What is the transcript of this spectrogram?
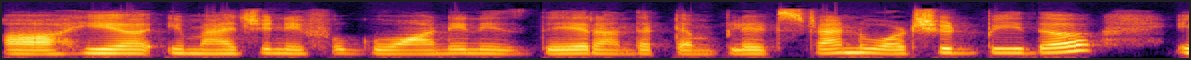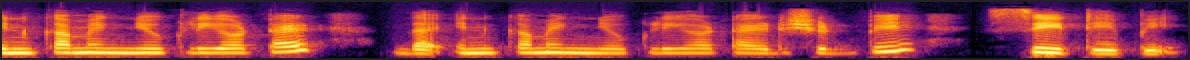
uh, here imagine if guanine is there on the template strand what should be the incoming nucleotide? The incoming nucleotide should be CTP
